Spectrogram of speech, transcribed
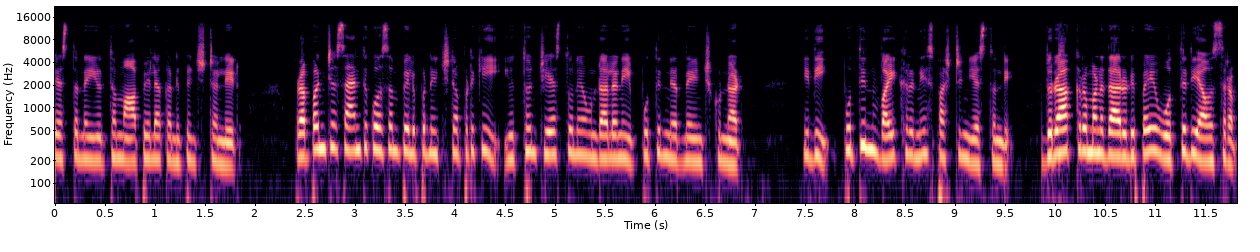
చేస్తున్న యుద్ధం ఆపేలా కనిపించటం లేదు. ప్రపంచ శాంతి కోసం పిలుపునిచ్చినప్పటికీ యుద్ధం చేస్తూనే ఉండాలని పుతిన్ నిర్ణయించుకున్నాడు. ఇది పుతిన్ వైఖరిని స్పష్టం చేస్తుంది. దురాక్రమణదారుడిపై ఒత్తిడి అవసరం.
